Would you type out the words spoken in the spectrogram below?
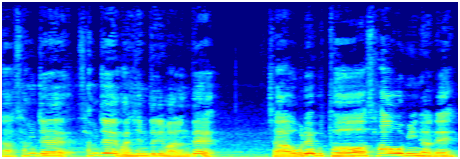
자, 삼재, 삼재에 관심들이 많은데, 자, 올해부터 4, 5, 2년에,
